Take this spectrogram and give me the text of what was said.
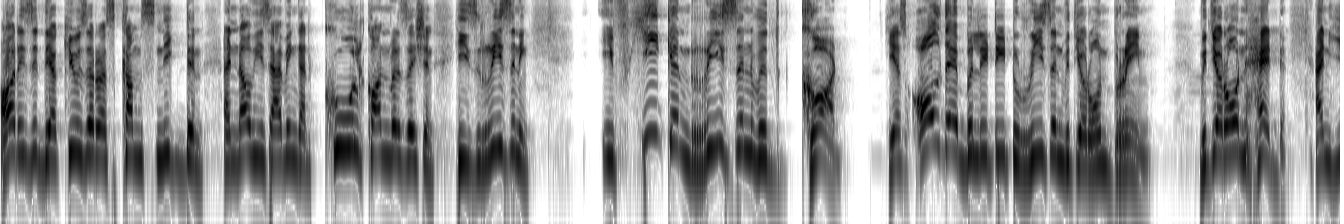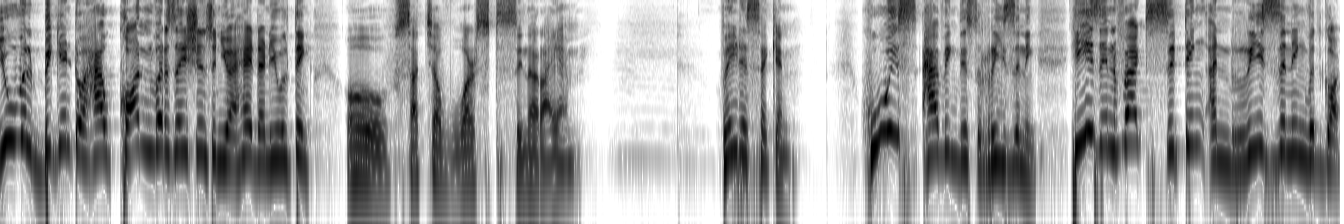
Or is it the accuser who has come sneaked in and now he's having a cool conversation? He's reasoning. If he can reason with God, he has all the ability to reason with your own brain, with your own head. And you will begin to have conversations in your head and you will think, oh, such a worst sinner I am. Wait a second. Who is having this reasoning? He is, in fact, sitting and reasoning with God.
